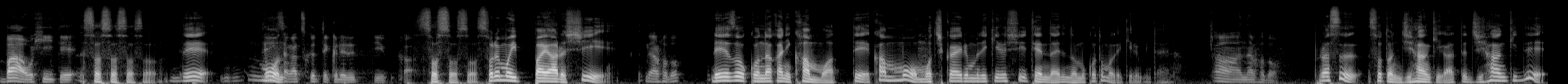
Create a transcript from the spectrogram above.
うバーを引いて。そうそうそうそう。で店もう員さんが作ってくれるっていうか。そうそうそう。それもいっぱいあるしなるほど。冷蔵庫の中に缶もあって缶も持ち帰りもできるし店内で飲むこともできるみたいな。ああなるほど。プラス外に自販機があって自販機で、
